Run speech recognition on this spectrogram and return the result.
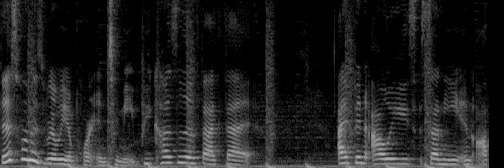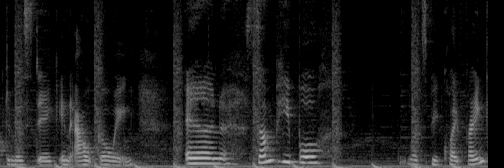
This one is really important to me because of the fact that I've been always sunny and optimistic and outgoing. And some people, let's be quite frank,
